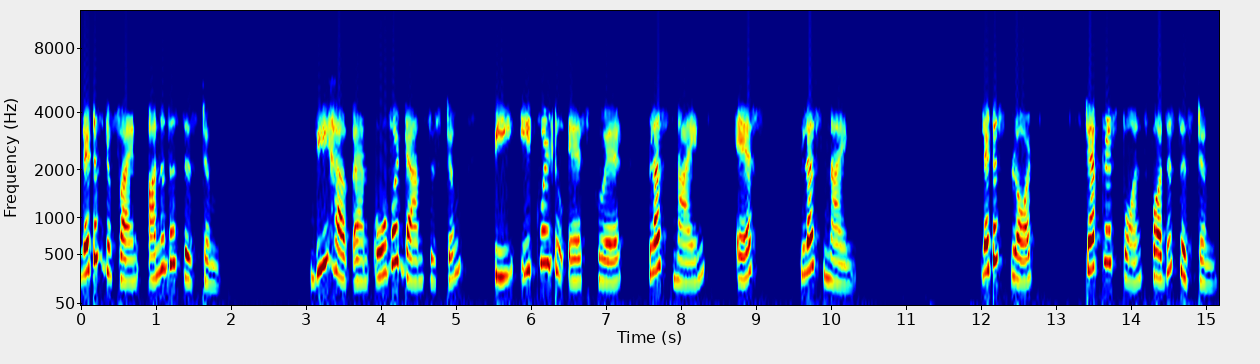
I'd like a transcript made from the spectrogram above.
Let us define another system. We have an overdamped system P equal to S square plus 9 S plus 9. Let us plot step response for the system.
